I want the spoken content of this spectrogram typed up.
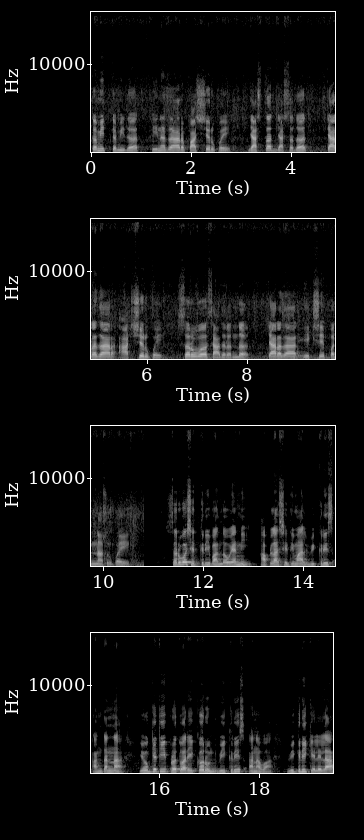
कमीत कमी दर तीन हजार पाचशे रुपये. जास्तीत जास्त दर चार हजार आठशे रुपये. सर्वसाधारण दर चार हजार एकशे पन्नास रुपये. सर्व शेतकरी बांधव यांनी आपला शेतीमाल विक्रीस आणताना योग्य ती प्रतवारी करून विक्रीस आणावा. विक्री केलेला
